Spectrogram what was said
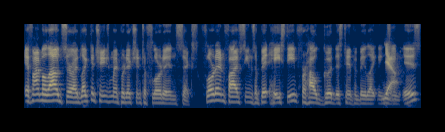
If I'm allowed, sir, I'd like to change my prediction to Florida in six. Florida in five seems a bit hasty for how good this Tampa Bay Lightning yeah. team is.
